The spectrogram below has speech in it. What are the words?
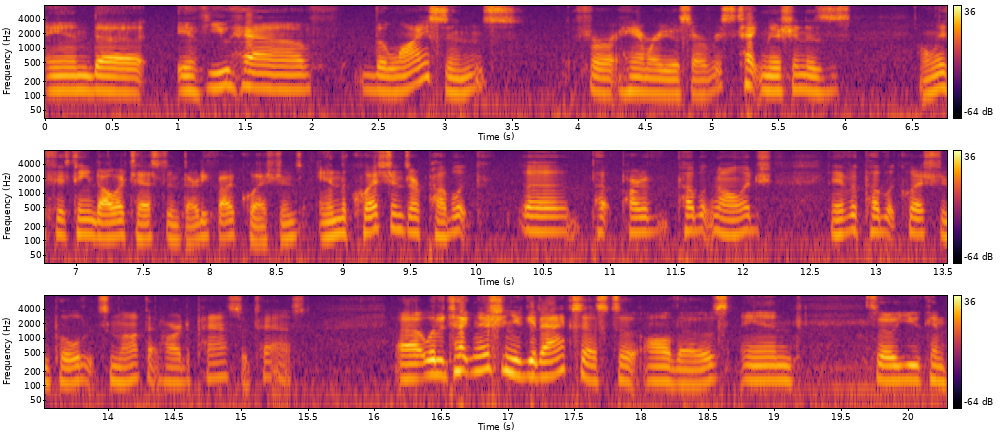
And uh, if you have the license for ham radio service, technician is only a $15 test and 35 questions, and the questions are public, uh, part of public knowledge. They have a public question pool. It's not that hard to pass a test. Uh, with a technician, you get access to all those, and so you can.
